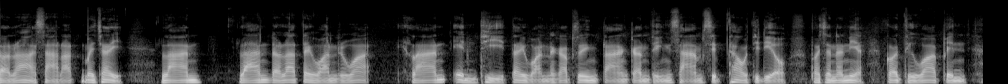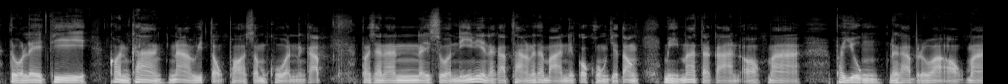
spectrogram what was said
ดอลลาร์สหรัฐไม่ใช่ล้านล้านดอลลาร์ไต้หวัน หรือว่า ล้าน NT ไต้หวันนะครับ ซึ่งต่างกันถึง 30 เท่าทีเดียว เพราะฉะนั้นเนี่ยก็ถือว่าเป็นตัวเลขที่ค่อนข้างน่าวิตกพอสมควรนะครับ เพราะฉะนั้นในส่วนนี้เนี่ยนะครับทางรัฐบาลเนี่ยก็คงจะต้องมีมาตรการออกมาพยุงนะครับ หรือว่าออกมา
